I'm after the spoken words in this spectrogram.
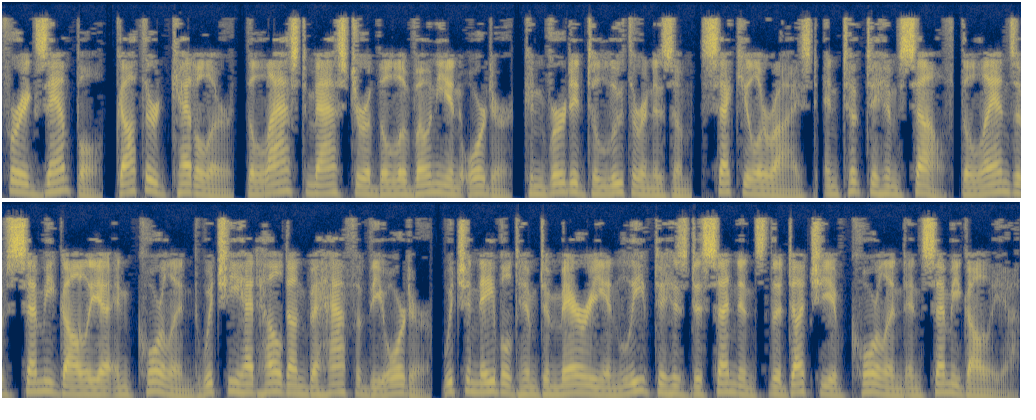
For example, Gotthard Kettler, the last master of the Livonian order, converted to Lutheranism, secularized and took to himself the lands of Semigallia and Courland which he had held on behalf of the order, which enabled him to marry and leave to his descendants the Duchy of Courland and Semigallia.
